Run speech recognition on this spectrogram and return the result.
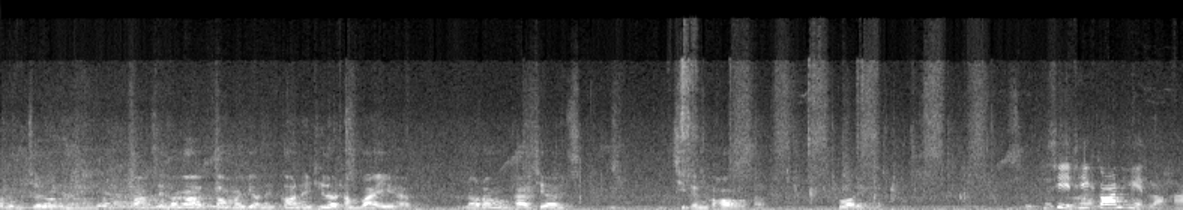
คะข้าวผมเจอเลยครับฟังเสร็จแล้วก็ต้องมาหยอดในก้อนในที่เราทำไว้ครับ เราต้องฆ่าเชื้อฉีดแอลกอฮอล์ครับทั่วเลยครับ ฉีดที่ก้อนเห็ดเหรอคะ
